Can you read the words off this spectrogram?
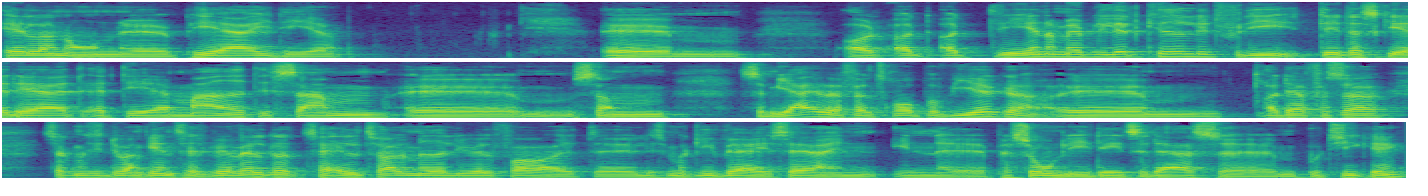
eller nogle øh, PR-idéer. Øh, og, og, og det ender med at blive lidt kedeligt, fordi det der sker, det er, at, at det er meget det samme, øh, som, som jeg i hvert fald tror på virker. Øh, og derfor så, så kan man sige, at det var en gentagelse. Vi har valgt at tage alle 12 med alligevel for at, øh, ligesom at give hver især en, en øh, personlig idé til deres øh, butik. Ikke?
